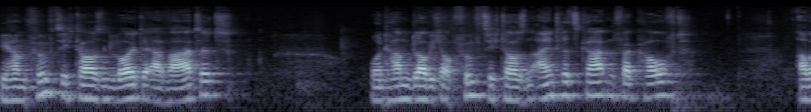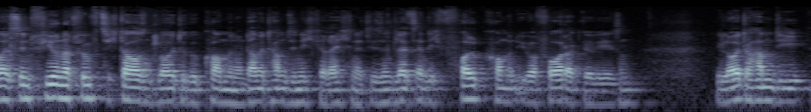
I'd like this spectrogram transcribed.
Die haben 50.000 Leute erwartet und haben, glaube ich, auch 50.000 Eintrittskarten verkauft. Aber es sind 450.000 Leute gekommen und damit haben sie nicht gerechnet. Die sind letztendlich vollkommen überfordert gewesen. Die Leute haben die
